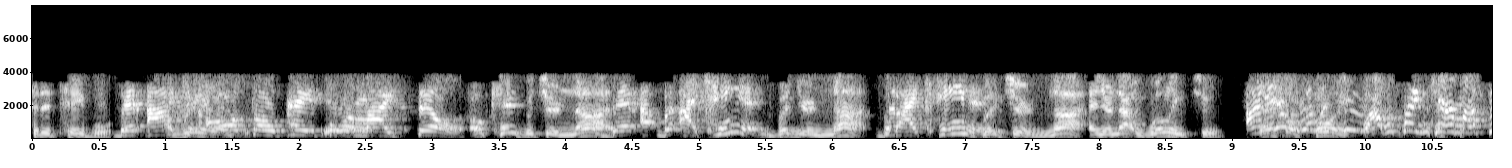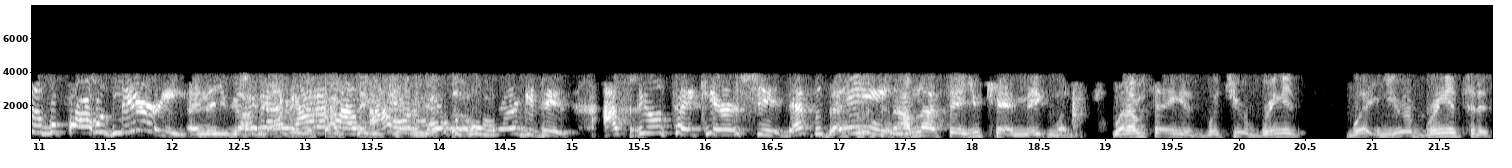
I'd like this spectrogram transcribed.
to the table. That I can also pay for myself. Okay, but you're not. That I, but I can. But you're not. But I can. But you're not, and you're not willing to. I That's am the willing point. to. I was taking care of myself before I was married. And then you got Baby, married I and stopped I, taking I care have multiple mortgages. I still take care of shit. That's the That's thing. listen. I'm not saying you can't make money. What I'm saying is what you're bringing. What you're bringing to this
